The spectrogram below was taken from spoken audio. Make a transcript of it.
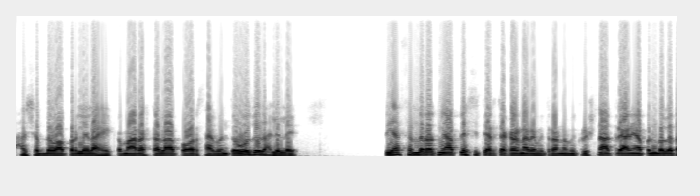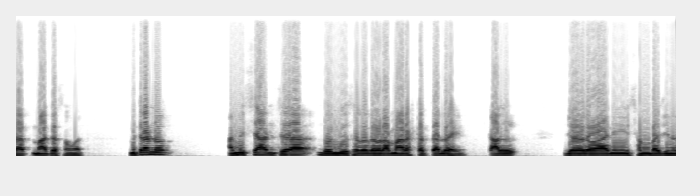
हा शब्द वापरलेला आहे का महाराष्ट्राला पवार साहेबांचं ओझ झालेलं आहे. तर या संदर्भात मी आपल्याशी चर्चा करणार आहे मित्रांनो. मी कृष्णा आत्रे आणि आपण बघत आहात माझा संवाद. मित्रांनो अमित शहाचा दोन दिवसाचा दौरा महाराष्ट्रात चालू आहे. काल जळगाव आणि संभाजीनगर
